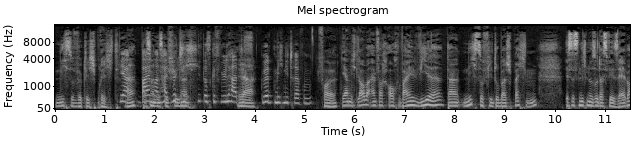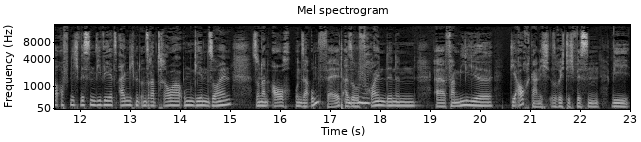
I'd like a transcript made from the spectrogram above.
nicht so wirklich spricht. Ja, ne? weil man, man halt Gefühl wirklich hat, das Gefühl hat, ja. das wird mich nie treffen. Voll. Ja, und ich glaube einfach auch, weil wir da nicht so viel drüber sprechen, ist es nicht nur so, dass wir selber oft nicht wissen, wie wir jetzt eigentlich mit unserer Trauer umgehen sollen, sondern auch unser Umfeld, also mhm. Freundinnen, äh, Familie, die auch gar nicht so richtig wissen, wie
